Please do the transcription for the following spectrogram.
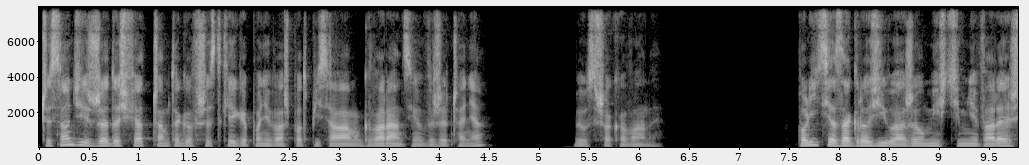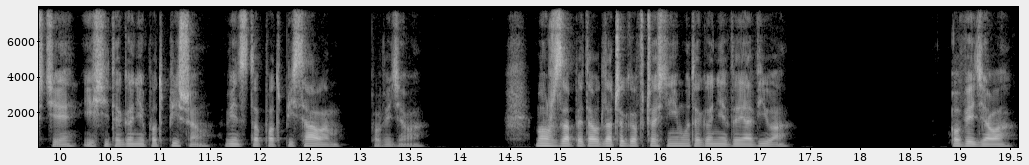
Czy sądzisz, że doświadczam tego wszystkiego, ponieważ podpisałam gwarancję wyrzeczenia? Był zszokowany. Policja zagroziła, że umieści mnie w areszcie, jeśli tego nie podpiszę, więc to podpisałam, powiedziała. Mąż zapytał, dlaczego wcześniej mu tego nie wyjawiła. Powiedziała:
